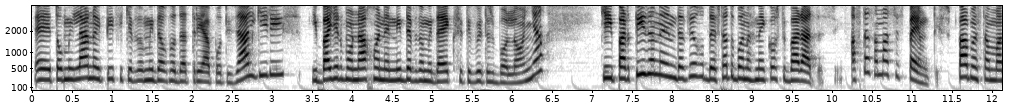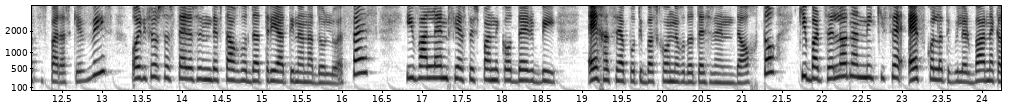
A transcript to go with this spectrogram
ε, το Μιλάνο ιτήθηκε 70-83 από τη Ζάλγκυρης, η Μπάγερ Μονάχο 90-76 τη Βίρτους Μπολόνια και η Παρτίζαν 92-87 τον Παναθηναϊκό στην παράταση. Αυτά στα μάτς της Πέμπτης. Πάμε στα μάτς της Παρασκευής. Ο Ερυθρός Αστέρας 97-83 την Ανατολού Εφές. Η Βαλένθια στο Ισπανικό Ντέρμπι έχασε από την Μπασκόνη 84-98 και η Μπαρτσελώνα νίκησε εύκολα τη Βιλερμπάν 192.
